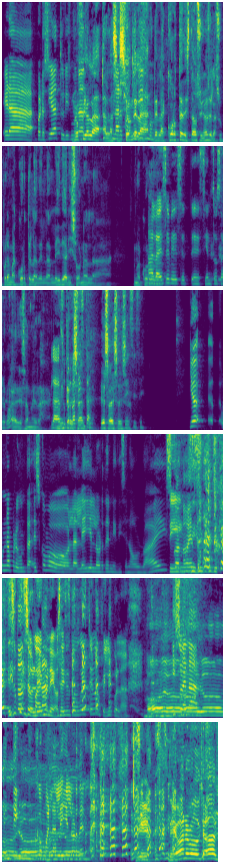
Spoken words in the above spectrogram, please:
era, pero sí era turismo. Yo fui a la, a la sesión de la, de la Corte de Estados Unidos, de la Suprema Corte, la de la ley de Arizona, la no me acuerdo. ¿A la SB 700 algo? A esa mera. La Muy interesante. Esa, esa, esa. Sí, sí, sí. Yo, eh, una pregunta, ¿es como la ley y el orden y dicen all right? Sí, cuando entra Es súper solemne, o sea, dices como, güey, estoy en una película. y suena tin, tin, como en la ley y el orden. Sí, The Honorable Josh.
